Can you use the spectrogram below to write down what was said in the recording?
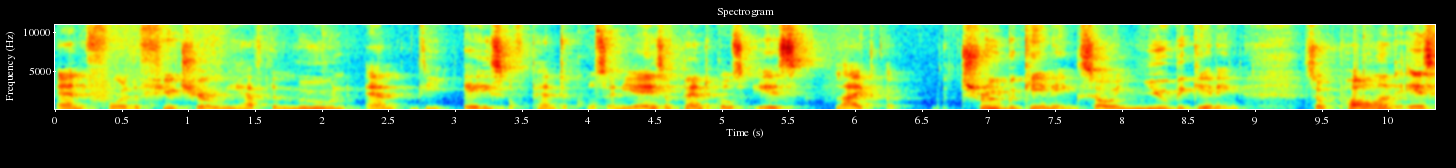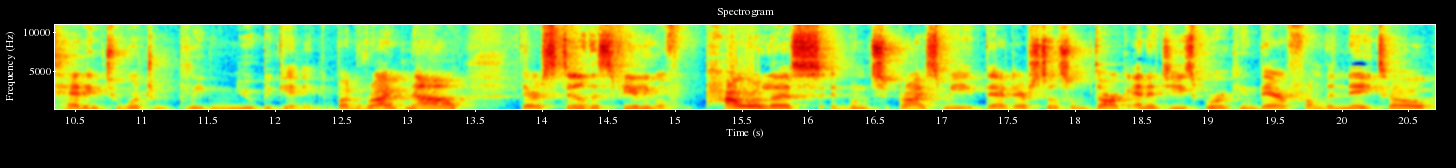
And for the future, we have the Moon and the Ace of Pentacles. And the Ace of Pentacles is like a true beginning, so a new beginning. So Poland is heading towards a complete new beginning. But right now, there's still this feeling of powerless. It wouldn't surprise me that there's still some dark energies working there from the NATO.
